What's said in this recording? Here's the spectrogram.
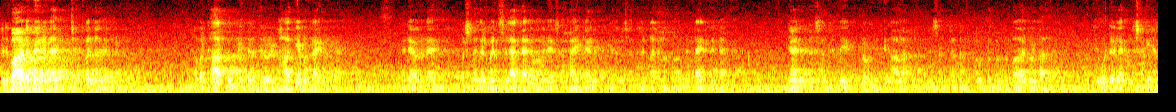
ഒരുപാട് പേരുടെ ചിത്രങ്ങൾ ഞാൻ കണ്ടു. അവർക്കാർക്കും ഇത്തരത്തിലൊരു ഭാഗ്യമുണ്ടായിട്ടില്ല കാര്യം അവരുടെ പ്രശ്നങ്ങൾ മനസ്സിലാക്കാനും അവരെ സഹായിക്കാനും അത്തരം സംഘടനകളൊന്നും ഉണ്ടായിരുന്നില്ല ഞാനിവിടെ സംഘടനയിൽ പ്രവർത്തിക്കുന്ന ആളാണ്. സംഘടന മുന്നോട്ട് കൊണ്ടുപോകാനുള്ള ബുദ്ധിമുട്ടുകളെക്കുറിച്ച് അറിയാം.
